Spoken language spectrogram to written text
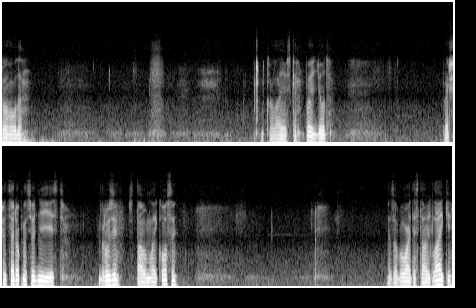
года. Николаевска. Пойдет. Перший царьок на сьогодні є. Друзі, ставимо лайкоси. Не забувайте ставити лайки,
